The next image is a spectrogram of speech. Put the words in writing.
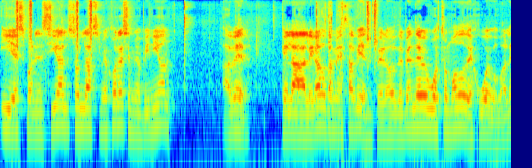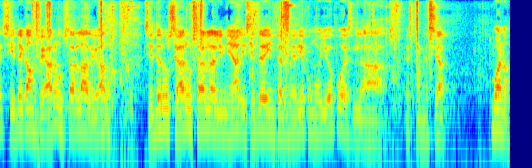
y exponencial son las mejores en mi opinión. A ver, que la legado también está bien, pero depende de vuestro modo de juego, ¿vale? Si es de campear, usar la legado. Si es de rusear, usar la lineal. Y si es de intermedio como yo, pues la exponencial. Bueno,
